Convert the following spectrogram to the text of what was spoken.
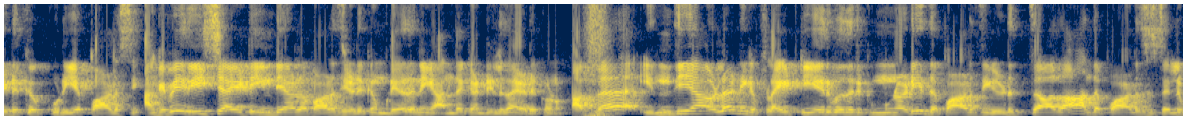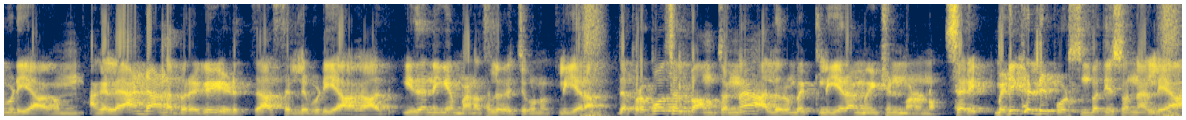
எடுக்கக்கூடிய பாலிசி அங்கே போய் ரீச் ஆகிட்டு இந்தியாவில் பாலிசி எடுக்க முடியாது. நீங்கள் அந்த கண்ட்ரியில் தான் எடுக்கணும். அப்போ இந்தியாவில் நீங்கள் ஃப்ளைட் ஏறுவதற்கு முன்னாடி இந்த பாலிசி எடுத்தால் தான் அந்த பாலிசி செல்லுபடி ஆகும். அங்கே லேண்ட் ஆன பிறகு எடுத்தால் செல்லுபடி ஆகாது. இதை நீங்கள் மனசில் வச்சுக்கணும் கிளியராக இந்த ப்ரொபோசல் ஃபார்ம் சொன்னால் அதில் ரொம்ப கிளியராக மென்ஷன் பண்ணணும். சரி மெடிக்கல் ரிப்போர்ட்ஸ் பற்றி சொன்னேன் இல்லையா?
